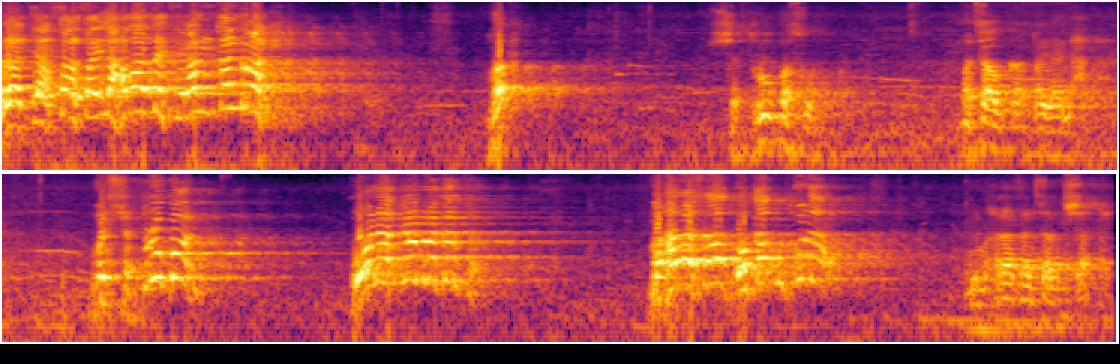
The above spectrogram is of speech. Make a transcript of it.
राज्य असं असायला हवा जे चिरंतन राहील. मग शत्रूपासून बचाव करता यायला हवा. पण शत्रू कोण कोण आक्रमण करत? महाराष्ट्राला धोका कुठून महाराजांच्या लक्षात आहे.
